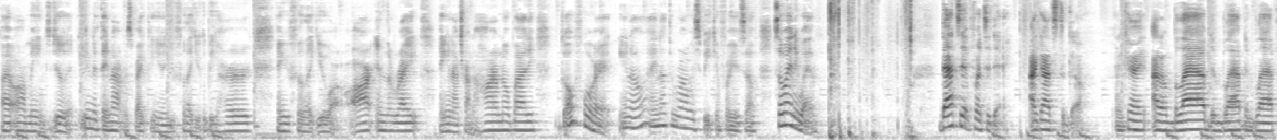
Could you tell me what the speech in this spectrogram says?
by all means do it. Even if they're not respecting you and you feel like you could be heard and you feel like you are, are in the right and you're not trying to harm nobody, go for it. You know, ain't nothing wrong with speaking for yourself. So, anyway, that's it for today. I got to go. Okay, I done blabbed and blabbed and blabbed,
